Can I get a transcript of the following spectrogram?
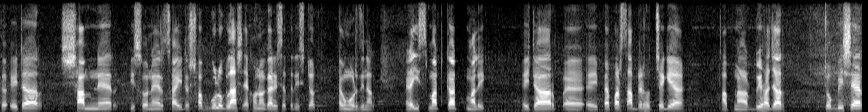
তো এটার সামনের, পিছনের সাইডের সবগুলো গ্লাস এখনও গাড়ির সাথে স্টক এবং অরিজিনাল এটা স্মার্ট কার্ড মালিক। এইটার এই পেপারস আপডেট হচ্ছে গিয়া আপনার দুই হাজার চব্বিশের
